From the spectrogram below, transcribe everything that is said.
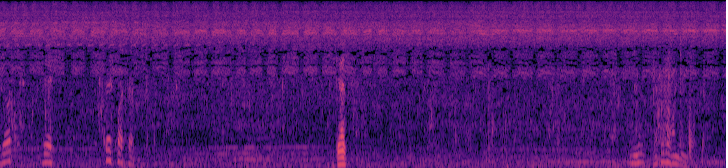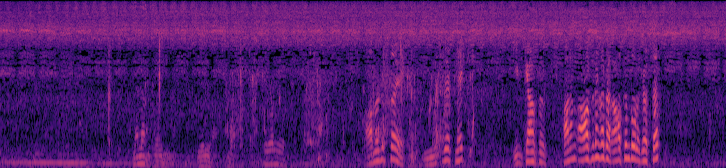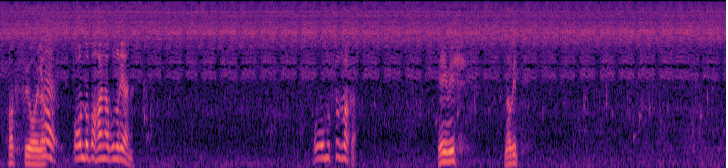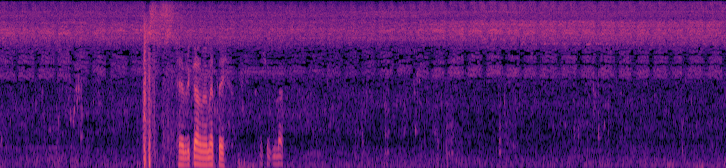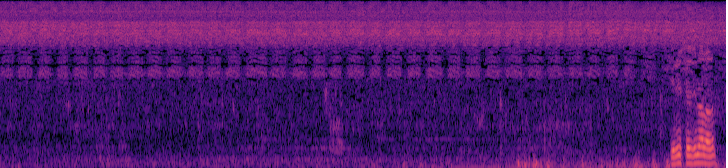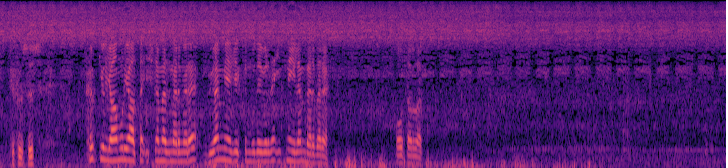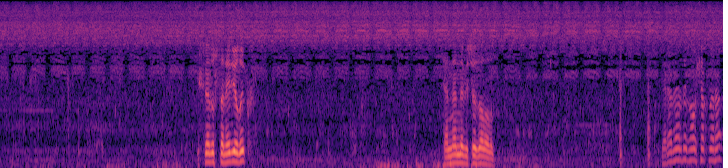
İki, dört, beş. Beş parça. Gel. Yatır bakalım beni. Ne lan bu koyun? Geliyor. Kıyamıyorum. Ahmet Usta'yı mutlu etmek imkansız. Hanın ağzına kadar altın dolu göster. Hafif suyu oyna. Yine onda bahane bulur yani. O umutsuz vaka. Neymiş? Nabit. Tebrikler Mehmet Bey. Teşekkürler. Günün sözünü alalım. Küfürsüz. 40 yıl yağmur yağsa işlemez mermere, güvenmeyeceksin bu devirde ikne ile berbere. Bol sarılar. İsmet Usta ne diyorduk? Senden de bir söz alalım. Derelerde kavşaklara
